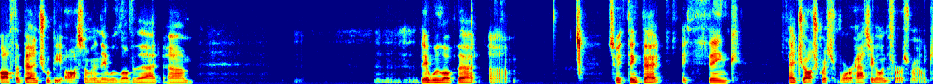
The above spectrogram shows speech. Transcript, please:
off the bench would be awesome, and they would love that. Um, they would love that. Um, so I think that I think that Josh Christopher has to go in the first round,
